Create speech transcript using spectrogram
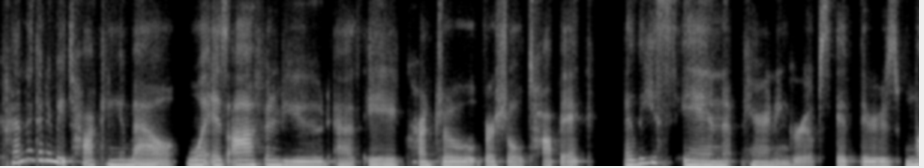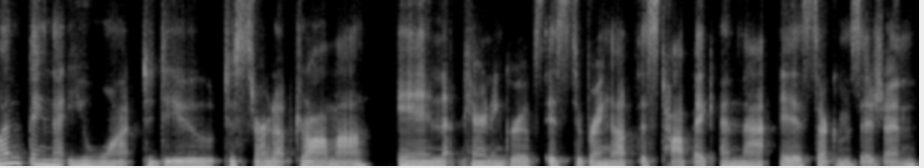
kind of going to be talking about what is often viewed as a controversial topic, at least in parenting groups. If there's one thing that you want to do to start up drama, in parenting groups is to bring up this topic, and that is circumcision.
